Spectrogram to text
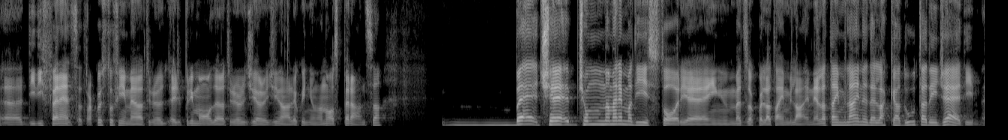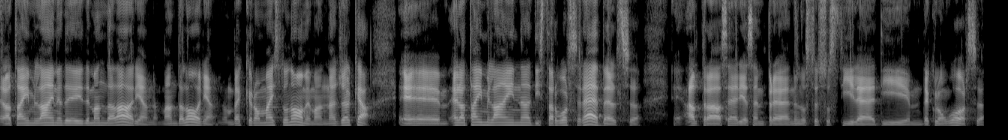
Eh, di differenza tra questo film e, trilog- e il primo della trilogia originale, quindi una nuova speranza, Beh, c'è, c'è, una maremma di storie in mezzo a quella timeline. È la timeline della caduta dei Jedi, è la timeline dei The Mandalorian, Mandalorian, non beccherò mai sto nome, mannaggia il ca. È, ehm, è la timeline di Star Wars Rebels, altra serie sempre nello stesso stile di The Clone Wars.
